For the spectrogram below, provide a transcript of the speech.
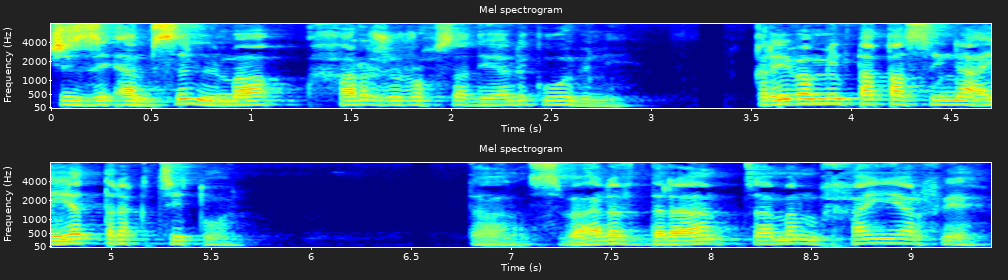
تجزئة مسلمة خرج الرخصة ديالك وابني قريبة منطقة صناعية طريق تطوان سبعة آلاف درهم ثمن مخير فيه.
